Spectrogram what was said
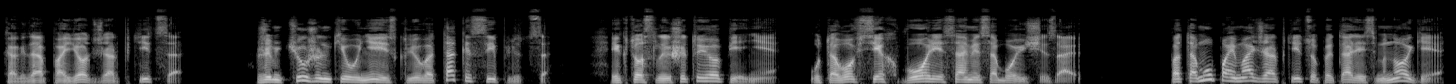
Когда поет жар-птица, жемчужинки у ней из клюва так и сыплются, и кто слышит ее пение, у того все хвори сами собой исчезают. Потому поймать жар-птицу пытались многие,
